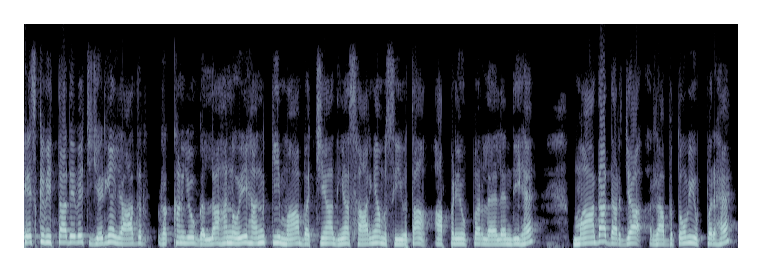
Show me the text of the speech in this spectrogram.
ਇਸ ਕਵਿਤਾ ਦੇ ਵਿੱਚ ਜਿਹੜੀਆਂ ਯਾਦ ਰੱਖਣਯੋਗ ਗੱਲਾਂ ਹਨ, ਉਹ ਇਹ ਹਨ ਕਿ ਮਾਂ ਬੱਚਿਆਂ ਦੀਆਂ ਸਾਰੀਆਂ ਮੁਸੀਬਤਾਂ ਆਪਣੇ ਉੱਪਰ ਲੈ ਲੈਂਦੀ ਹੈ। ਮਾਂ ਦਾ ਦਰਜਾ ਰੱਬ ਤੋਂ ਵੀ ਉੱਪਰ ਹੈ।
